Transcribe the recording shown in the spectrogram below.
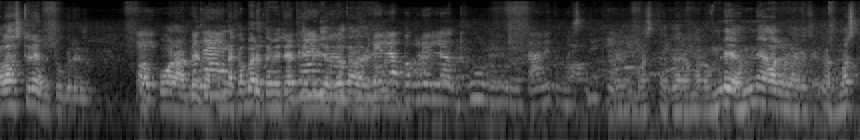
પ્લાસ્ટર નતું કરેલું આ કોરા બેલા તમને ખબર તમે ચાટલી વિડિયો જોતા બગડેલા બગડેલા ધૂળ ધૂળ હતા હવે તો મસ્ત નથી મસ્ત ઘર અમારું. અમને અમને સારું લાગે છે મસ્ત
